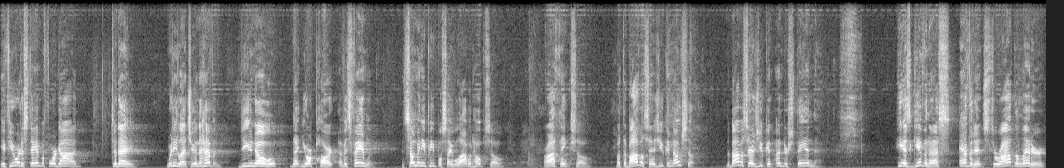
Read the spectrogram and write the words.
If you were to stand before God today, would he let you into heaven? Do you know that you're part of his family? And so many people say, Well, I would hope so, or I think so. But the Bible says you can know so. The Bible says you can understand that. He has given us evidence throughout the letter,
